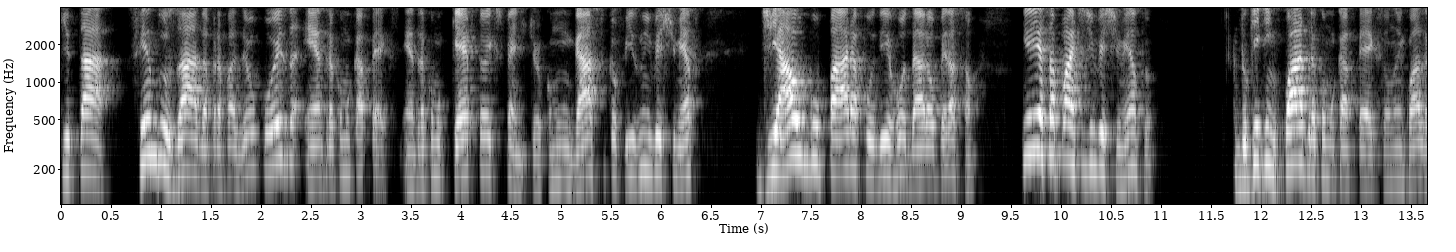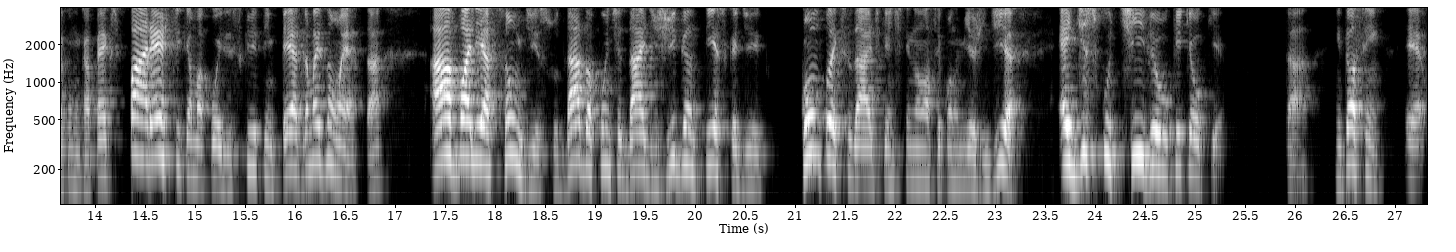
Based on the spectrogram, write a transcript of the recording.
que está sendo usada para fazer o coisa, entra como CAPEX, entra como Capital Expenditure, como um gasto que eu fiz no investimento de algo para poder rodar a operação. E aí, essa parte de investimento, do que, que enquadra como CAPEX ou não enquadra como CAPEX, parece que é uma coisa escrita em pedra, mas não é, tá? A avaliação disso, dado a quantidade gigantesca de complexidade que a gente tem na nossa economia hoje em dia, é discutível o que, que é o que. Tá? Então, assim, é,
